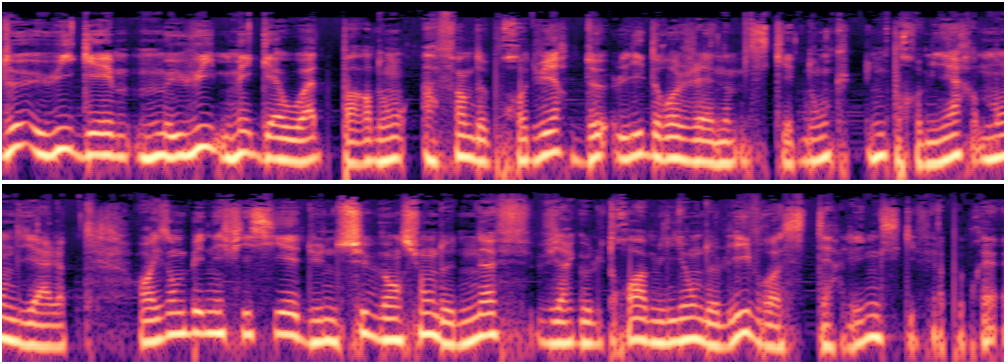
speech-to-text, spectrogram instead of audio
de 8, 8 MW pardon, afin de produire de l'hydrogène, ce qui est donc une première mondiale. Alors ils ont bénéficié d'une subvention de 9,3 millions de livres sterling, ce qui fait à peu près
